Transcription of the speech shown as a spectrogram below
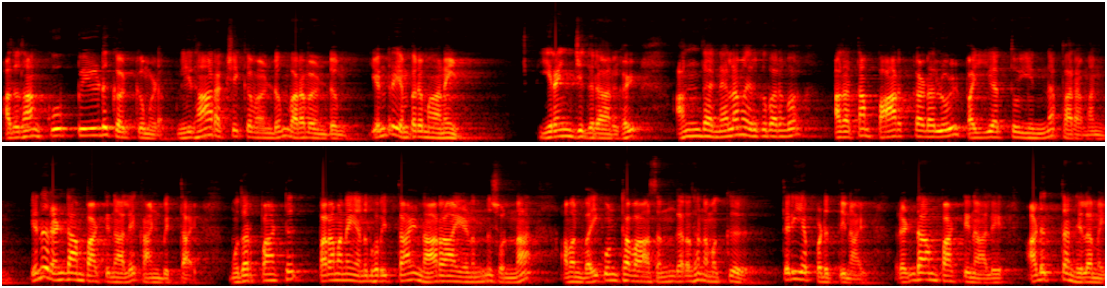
அதுதான் கூப்பீடு கேட்கும் இடம் நீதான் ரட்சிக்க வேண்டும் வர வேண்டும் என்று எம்பெருமானை இறைஞ்சுகிறார்கள். அந்த நிலைமை இருக்கு பாருங்க. அதைத்தான் பார்க்கடலுள் பையத்து இன்ன பரமன் என்று ரெண்டாம் பாட்டினாலே காண்பித்தாள். முதற் பாட்டு பரமனை அனுபவித்தாள் நாராயணன்னு சொன்னா அவன் வைகுண்டவாசன்கிறத நமக்கு தெரியப்படுத்தினாள். ரெண்டாம் பாட்டினாலே அடுத்த நிலைமை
